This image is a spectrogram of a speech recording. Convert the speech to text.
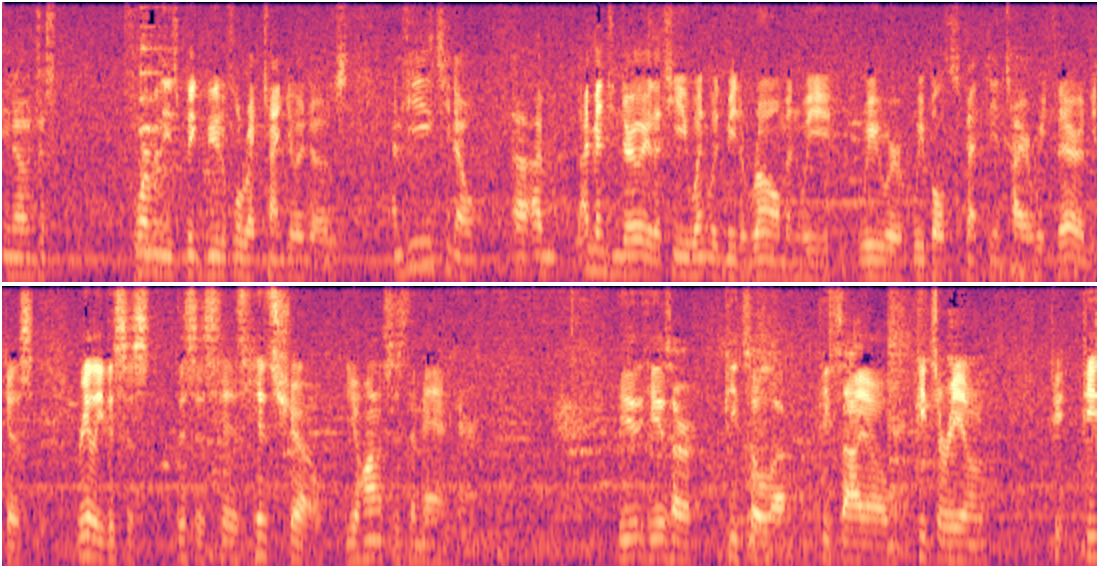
you know, just forming these big, beautiful rectangular doughs. And he's, you know, uh, I'm, I mentioned earlier that he went with me to Rome, and we we were we both spent the entire week there because really this is this is his his show. Johannes is the man here. He, he is our pizzola, pizzaio, pizzeria, pi, pi,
